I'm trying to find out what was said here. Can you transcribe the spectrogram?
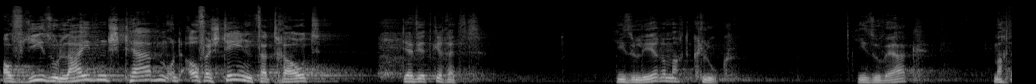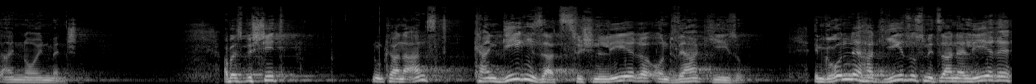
auf Jesu Leiden, Sterben und Auferstehen vertraut, der wird gerettet. Jesu Lehre macht klug. Jesu Werk macht einen neuen Menschen. Aber es besteht nun keine Angst, kein Gegensatz zwischen Lehre und Werk Jesu. Im Grunde hat Jesus mit seiner Lehre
